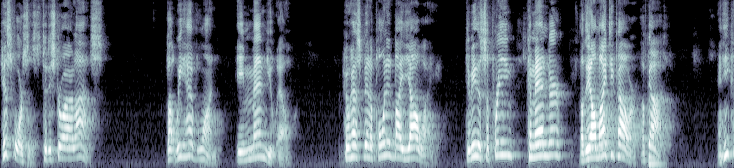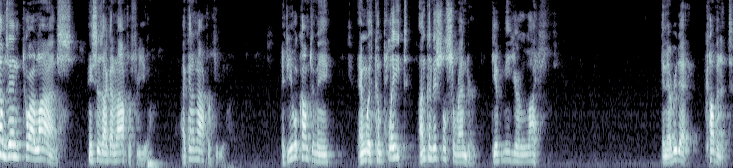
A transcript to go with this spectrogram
his forces to destroy our lives. But we have one, Emmanuel, who has been appointed by Yahweh to be the supreme commander of the almighty power of God. And he comes into our lives. He says, I got an offer for you. I got an offer for you. If you will come to me and with complete, unconditional surrender, give me your life. And every day, covenant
